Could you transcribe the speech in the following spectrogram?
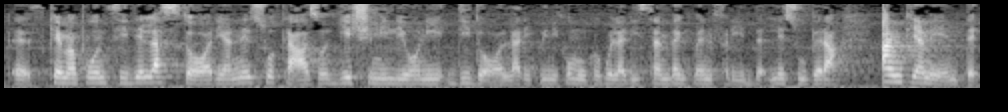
eh, schema Ponzi della storia, nel suo caso 10 milioni di dollari, quindi comunque quella di Sam Bankman-Fried le supera ampiamente.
